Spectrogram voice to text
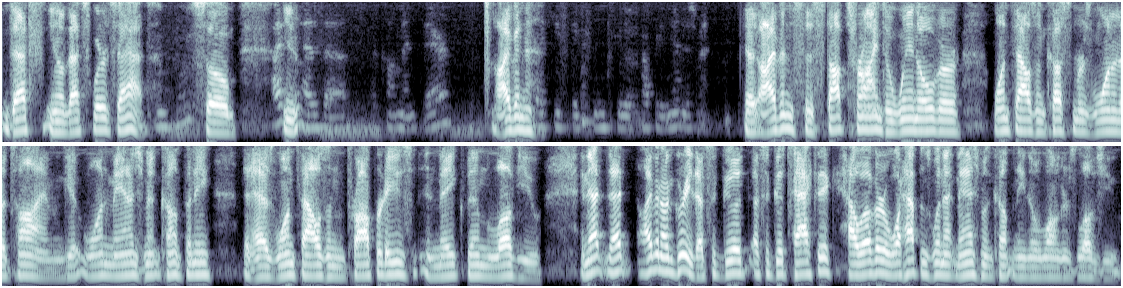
that's, you know, that's where it's at. Mm-hmm. So, Ivan you know, has a, a, comment there. Ivan, like into property management. Yeah, Ivan says, stop trying to win over 1,000 customers one at a time. Get one management company that has 1,000 properties and make them love you. And that, that, Ivan, I agree. That's a good, that's a good tactic. However, what happens when that management company no longer loves you?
